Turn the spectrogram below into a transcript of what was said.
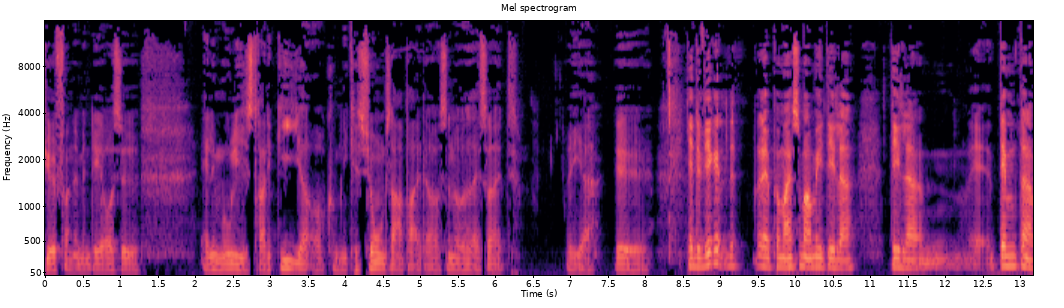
djøfferne, men det er også... Øh, alle mulige strategier og kommunikationsarbejder og sådan noget. Altså at, øh, ja... Øh... Ja, det virker lidt øh, på mig som om, I deler, deler øh, dem, der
